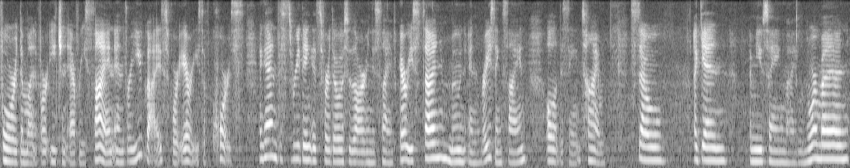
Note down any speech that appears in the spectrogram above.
for the month for each and every sign, and for you guys, for Aries, of course. Again, this reading is for those that are in the sign of Aries, Sun, Moon, and Rising sign all at the same time. So, again, I'm using my Lenormand,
